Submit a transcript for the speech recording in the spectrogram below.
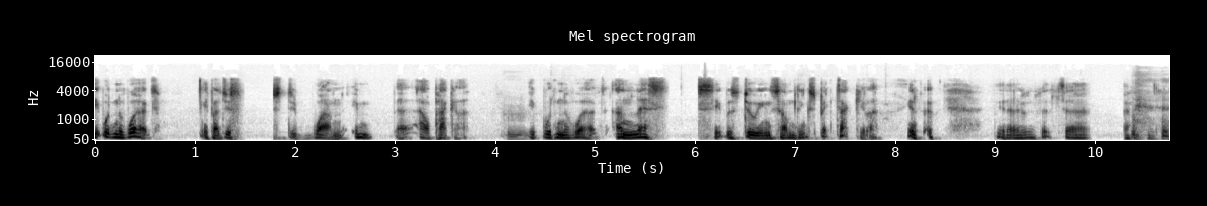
it wouldn't have worked if I just did one in, uh, alpaca. It wouldn't have worked unless it was doing something spectacular. You know, you know. But uh,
